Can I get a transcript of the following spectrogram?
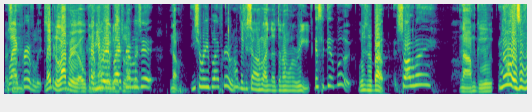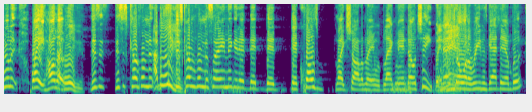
Or Black something. Privilege. Maybe the library open. Have I you read Black go to the Privilege yet? No. You should read Black Privilege. I don't think it sounds like nothing I want to read. it's a good book. What is it about? Charlemagne? Nah, I'm good. No, it's a really wait. Hold I up. I believe you. This is this is come from the. I believe you. This coming from the same nigga that that that that quotes like Charlemagne with black men don't cheat. But Hey, now man. you don't want to read his goddamn book.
